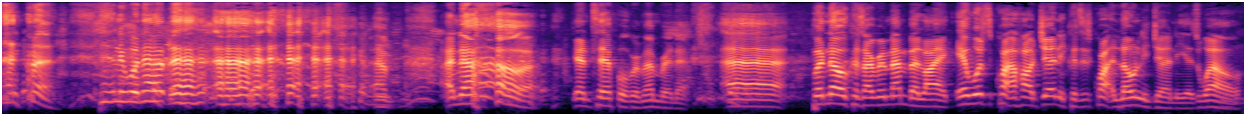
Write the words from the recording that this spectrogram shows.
anyone out there? um, I know, getting tearful remembering it. Uh, but no, because I remember like it was quite a hard journey because it's quite a lonely journey as well.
